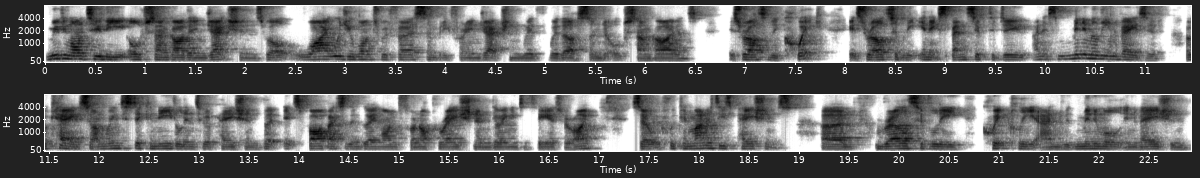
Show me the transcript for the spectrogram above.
Moving on to the ultrasound guided injections. Well, why would you want to refer somebody for an injection with, with us under ultrasound guidance? It's relatively quick, it's relatively inexpensive to do, and it's minimally invasive. Okay, so I'm going to stick a needle into a patient, but it's far better than going on for an operation and going into theatre, right? So if we can manage these patients um, relatively quickly and with minimal invasion,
